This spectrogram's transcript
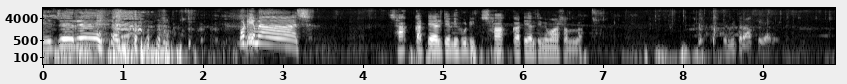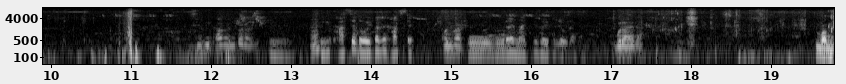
এই যে রে। পুটি মাছ। শাক্কা টেল টেলি ফুটি শাক্কা টেল টেলি মাশাল্লাহ। এর ভিতরে আছে তুই খাচ্ছে তো ওই পাশে খাচ্ছে। কোন ভাই ওরাই মারছিস ওই পাশে ওরা বুড়া এরা বন্ধ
